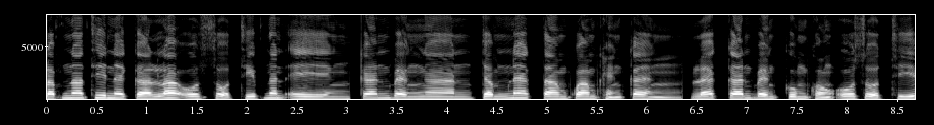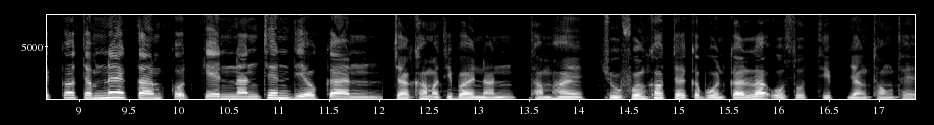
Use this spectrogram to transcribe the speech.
รับหน้าที่ในการล่าโอสถทิพย์นั่นเอง การแบ่งงานจำแนกตามความแข็งแกร่ง และการแบ่งกลุ่มของโอสถทิพย์ก็จำแนกตามกฎเกณฑ์นั้นเช่นเดียวกัน จากคำอธิบายนั้นทำให้ชูเฟิงเข้าใจกระบวนการล่าโอสถทิพย์อย่างท่องแท้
